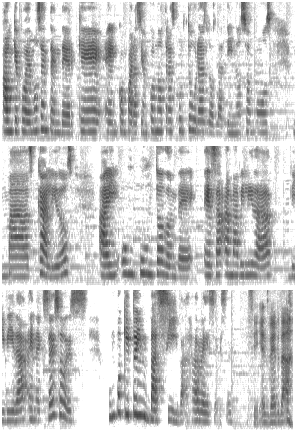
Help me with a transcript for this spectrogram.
aunque podemos entender que en comparación con otras culturas, los latinos somos más cálidos, hay un punto donde esa amabilidad vivida en exceso es un poquito invasiva a veces. Sí, es verdad.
